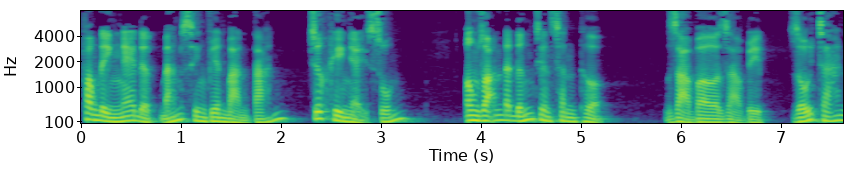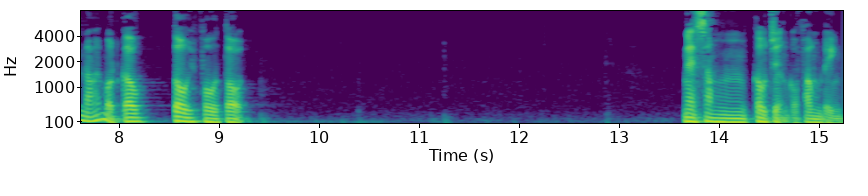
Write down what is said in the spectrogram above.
Phong Đình nghe được đám sinh viên bàn tán trước khi nhảy xuống. Ông Doãn đã đứng trên sân thượng, giả vờ giả vịt, dối trá nói một câu, tôi vô tội. Nghe xong câu chuyện của Phong Đình,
